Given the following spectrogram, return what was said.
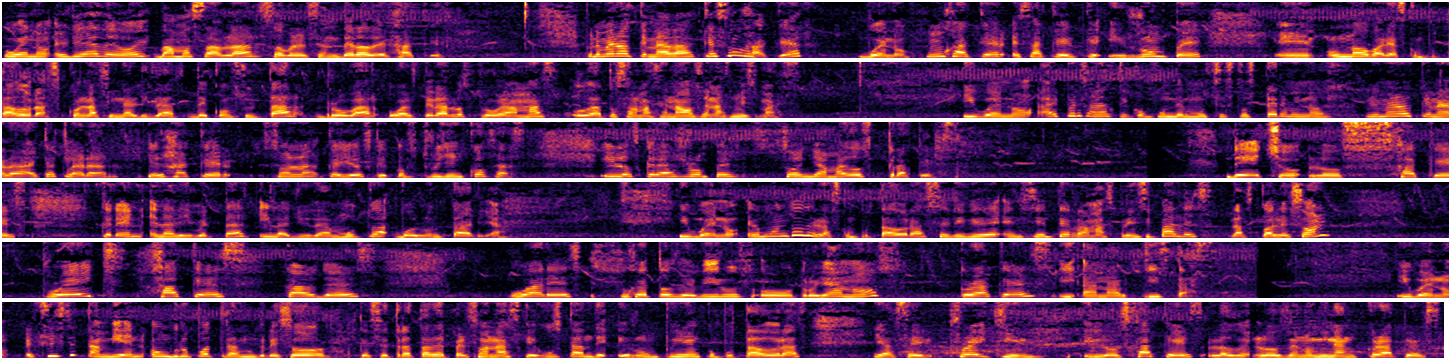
Bueno, el día de hoy vamos a hablar sobre el sendero del hacker. Primero que nada, ¿qué es un hacker? Bueno, un hacker es aquel que irrumpe en una o varias computadoras con la finalidad de consultar, robar o alterar los programas o datos almacenados en las mismas. Y bueno, hay personas que confunden mucho estos términos. Primero que nada, hay que aclarar que el hacker son aquellos que construyen cosas y los que las rompen son llamados crackers. De hecho, los hackers creen en la libertad y la ayuda mutua voluntaria. Y bueno, el mundo de las computadoras se divide en siete ramas principales, las cuales son breaks, hackers, carders, wares, sujetos de virus o troyanos, crackers y anarquistas. Y bueno, existe también un grupo transgresor, que se trata de personas que gustan de irrumpir en computadoras y hacer breaking, y los hackers los, denominan crackers,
